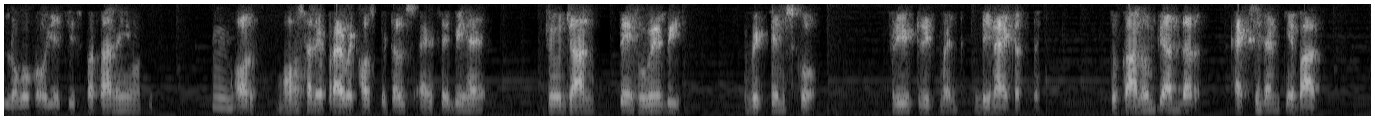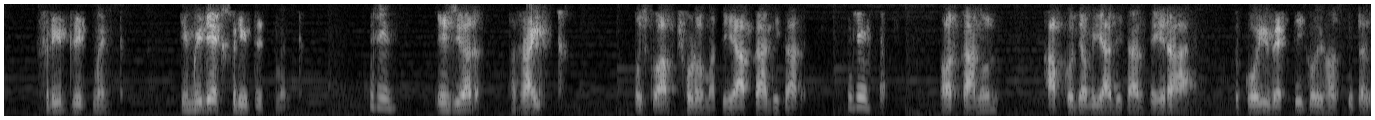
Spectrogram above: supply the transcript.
लोगों को ये चीज़ पता नहीं होती। हम्म, और बहुत सारे प्राइवेट हॉस्पिटल्स ऐसे भी हैं जो जानते हुए भी विक्टिम्स को फ्री ट्रीटमेंट डिनाई करते हैं। तो कानून के अंदर एक्सीडेंट के बाद free treatment immediate free treatment is your right उसको आप छोड़ो मत ये आपका अधिकार है। जी सर। और कानून आपको जब ये अधिकार दे रहा है तो कोई व्यक्ति कोई हॉस्पिटल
